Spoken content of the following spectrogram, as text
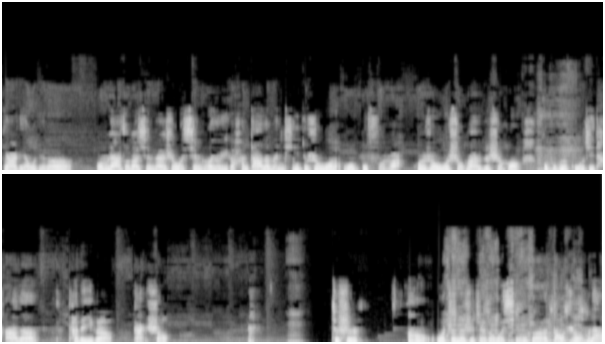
第二点，我觉得我们俩走到现在，是我性格有一个很大的问题，就是我我不服软，或者说我说话有的时候我不会顾及他的他的一个感受。嗯，就是，嗯，我真的是觉得我性格导致我们俩。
